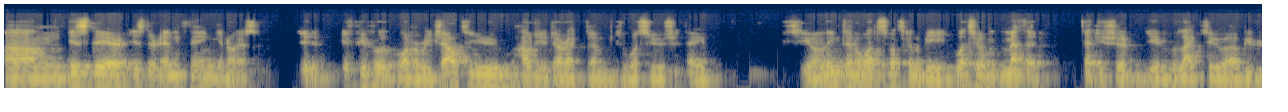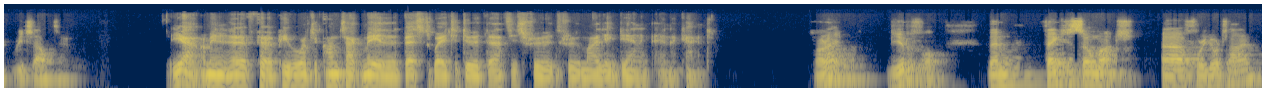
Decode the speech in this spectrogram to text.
Um, is there is there anything you know as if people want to reach out to you, how do you direct them towards you? Should they see you on LinkedIn, or what's what's going to be what's your method that you should you would like to uh, be reach out to? Yeah, I mean, if uh, people want to contact me, the best way to do it that is through through my LinkedIn account. All right, beautiful. Then thank you so much uh, for your time.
